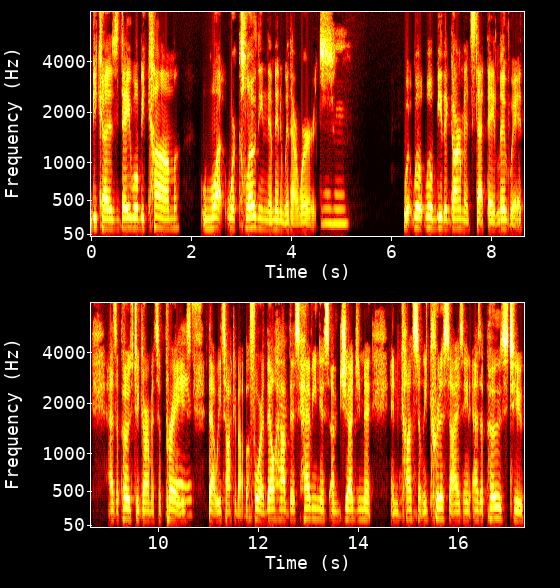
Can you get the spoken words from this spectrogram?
because they will become what we're clothing them in with our words. Mhm. Will, will, be the garments that they live with as opposed to garments of praise, that we talked about before. They'll Yeah. have this heaviness of judgment and constantly criticizing as opposed to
